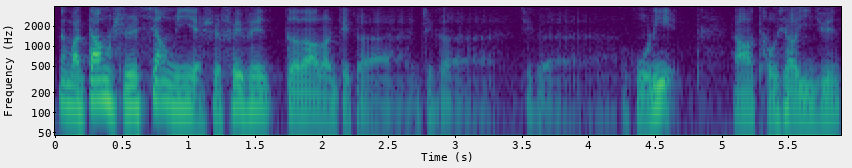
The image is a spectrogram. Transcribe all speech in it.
那么当时乡民也是纷纷得到了这个这个这个鼓励，然后投效义军。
